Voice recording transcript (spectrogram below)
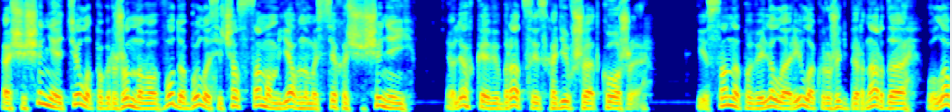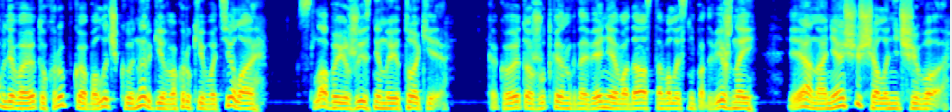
Ощущение тела, погруженного в воду, было сейчас самым явным из всех ощущений, легкая вибрация, исходившая от кожи. Исана повелела Рил окружить Бернарда, улавливая эту хрупкую оболочку энергии вокруг его тела, слабые жизненные токи. Какое-то жуткое мгновение вода оставалась неподвижной, и она не ощущала ничего.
